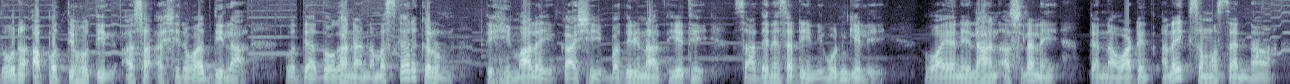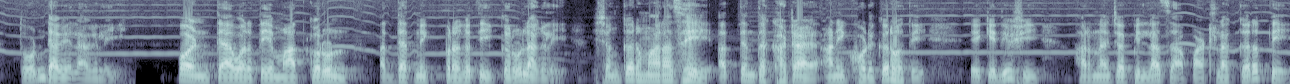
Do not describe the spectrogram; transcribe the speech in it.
दोन आपत्ती होतील असा आशीर्वाद दिला व त्या दोघांना नमस्कार करून ते हिमालय काशी बद्रीनाथ येथे साधण्यासाठी निघून गेले. वयाने लहान असल्याने त्यांना वाटेत अनेक समस्यांना तोंड द्यावे लागले. पण त्यावर ते मात करून आध्यात्मिक प्रगती करू लागले. शंकर महाराज हे अत्यंत खटाळ आणि खोडकर होते. एके दिवशी हरणाच्या पिल्लाचा पाठलाग करत ते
